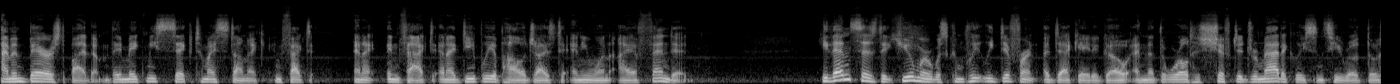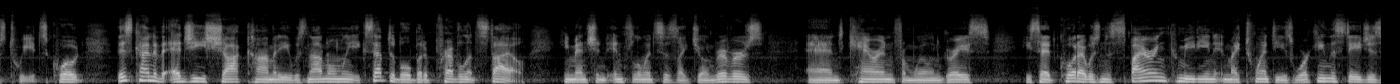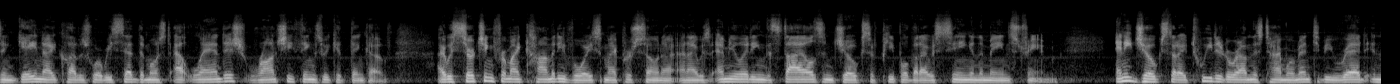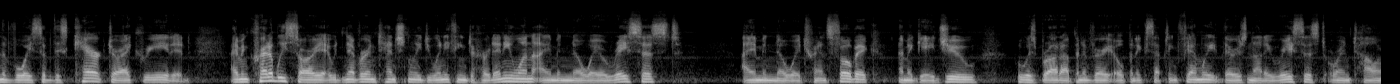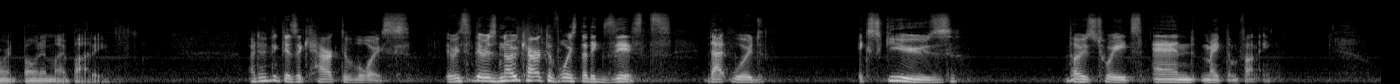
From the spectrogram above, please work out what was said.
I'm embarrassed by them. They make me sick to my stomach. In fact, and I in fact, and I deeply apologize to anyone I offended. He then says that humor was completely different a decade ago and that the world has shifted dramatically since he wrote those tweets. Quote, this kind of edgy shock comedy was not only acceptable, but a prevalent style. He mentioned influences like Joan Rivers and Karen from Will and Grace. He said, quote, I was an aspiring comedian in my 20s working the stages in gay nightclubs where we said the most outlandish, raunchy things we could think of. I was searching for my comedy voice, my persona, and I was emulating the styles and jokes of people that I was seeing in the mainstream. Any jokes that I tweeted around this time were meant to be read in the voice of this character I created. I'm incredibly sorry. I would never intentionally do anything to hurt anyone. I am in no way a racist. I am in no way transphobic. I'm a gay Jew who was brought up in a very open, accepting family. There is not a racist or intolerant bone in my body. I don't think there's a character voice. There is there is no character voice that exists that would excuse those tweets and make them funny.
